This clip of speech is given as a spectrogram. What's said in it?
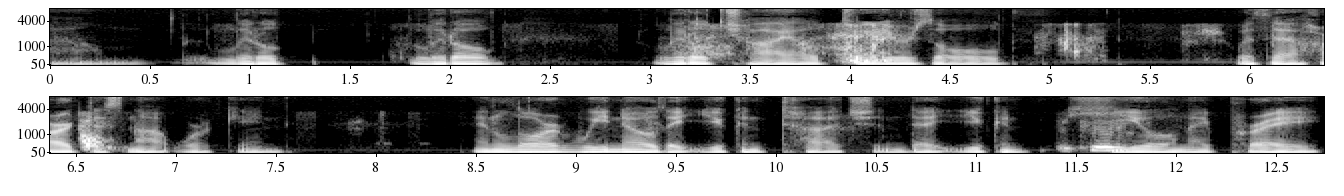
um, little, little, little child, two years old, with a heart that's not working. And Lord, we know that you can touch and that you can mm-hmm. heal. And I pray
